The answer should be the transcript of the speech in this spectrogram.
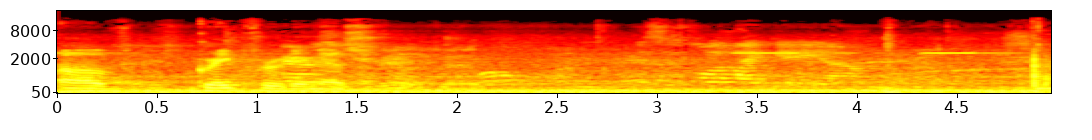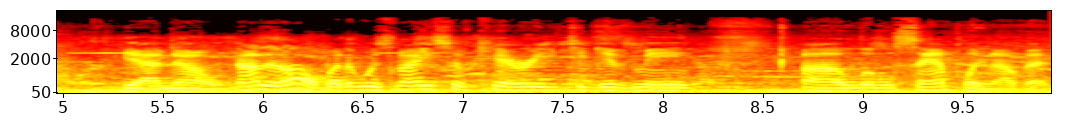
of grapefruit in this Yeah, no, not at all. But it was nice of Carrie to give me a little sampling of it.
